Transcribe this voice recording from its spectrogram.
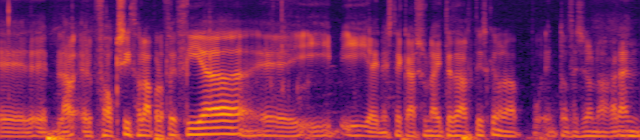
eh, la- el Fox hizo la profecía eh, y, y en este caso United Artists, que no era- entonces era una gran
